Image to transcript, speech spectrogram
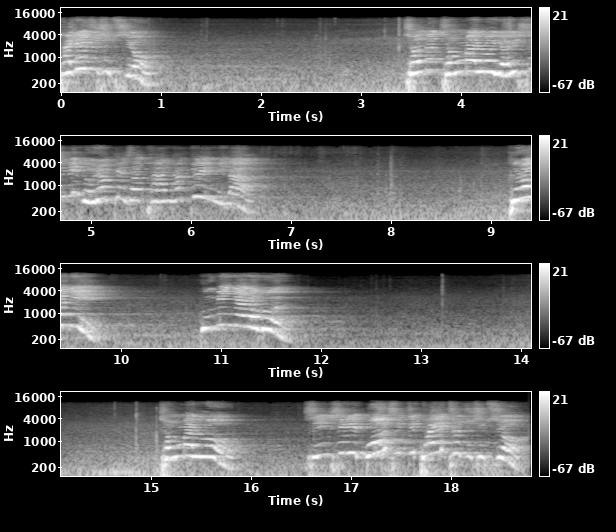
가려주십시오. 저는 정말로 열심히 노력해서 간 학교입니다. 그러니 국민 여러분 정말로 진실이 무엇인지 파헤쳐 주십시오.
